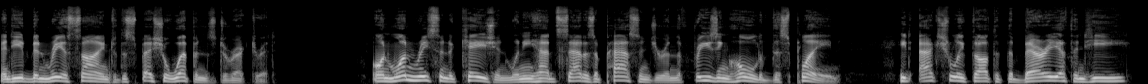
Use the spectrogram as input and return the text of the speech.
and he had been reassigned to the Special Weapons Directorate. On one recent occasion, when he had sat as a passenger in the freezing hold of this plane, he'd actually thought that the Beriev and he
